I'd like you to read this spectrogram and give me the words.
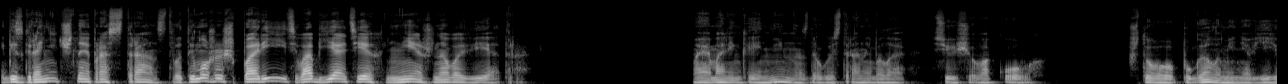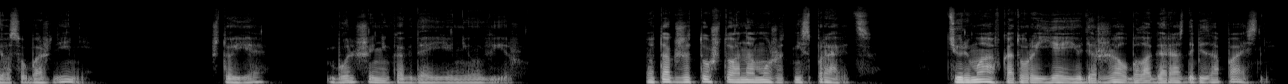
и безграничное пространство. Ты можешь парить в объятиях нежного ветра. Моя маленькая Нина, с другой стороны, была все еще в оковах, что пугало меня в ее освобождении, что я больше никогда ее не увижу. Но также то, что она может не справиться. Тюрьма, в которой я ее держал, была гораздо безопасней.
